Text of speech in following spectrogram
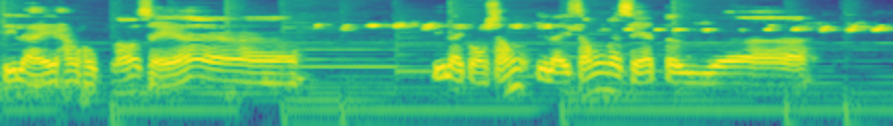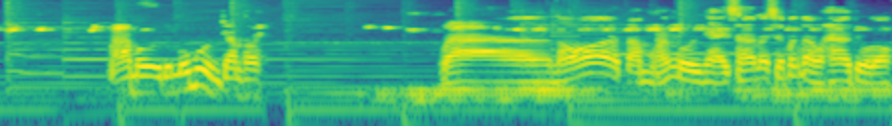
tỷ lệ hao hụt nó sẽ tỷ lệ còn sống, tỷ lệ sống nó sẽ từ 30 đến 40 phần trăm thôi và nó tầm khoảng 10 ngày sau nó sẽ bắt đầu hao cho con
